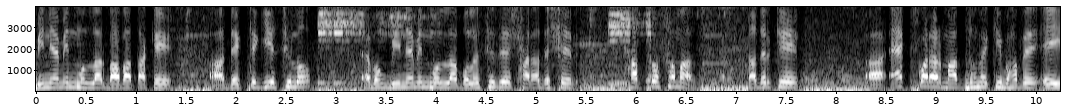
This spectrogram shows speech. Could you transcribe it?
বিনিয়ামিন মোল্লার বাবা তাকে দেখতে গিয়েছিল এবং বিনিয়ামিন মোল্লা বলেছে যে সারা দেশের ছাত্র সমাজ তাদেরকে এক করার মাধ্যমে কীভাবে এই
